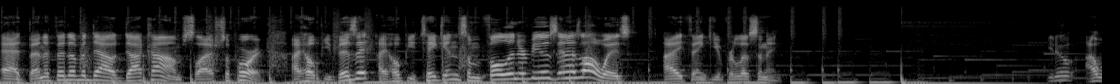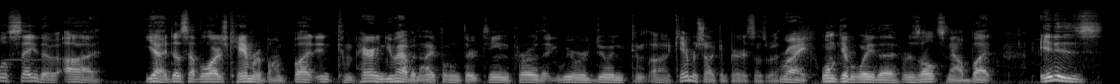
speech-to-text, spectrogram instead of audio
at benefitofthedoubt.com slash support. I hope you visit, I hope you take in some full interviews, and as always, I thank you for listening. You know, I will say though, uh, yeah, it does have the large camera bump, but in comparing, you have an iPhone 13 Pro that we were doing com- uh, camera shot comparisons with. Right. Won't give away the results now, but it is,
